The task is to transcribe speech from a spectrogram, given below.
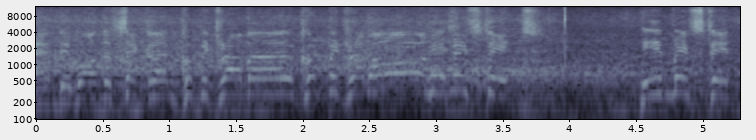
And they want the second. Could be trouble. Could be trouble. Oh, he missed it. He missed it.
